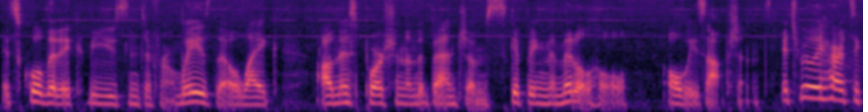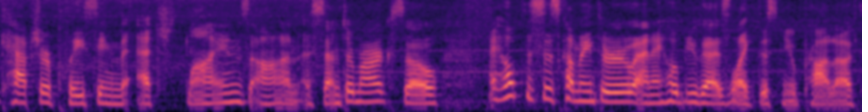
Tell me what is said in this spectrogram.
It's cool that it could be used in different ways though, like on this portion of the bench, I'm skipping the middle hole always options. It's really hard to capture placing the etched lines on a center mark, so I hope this is coming through and I hope you guys like this new product.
